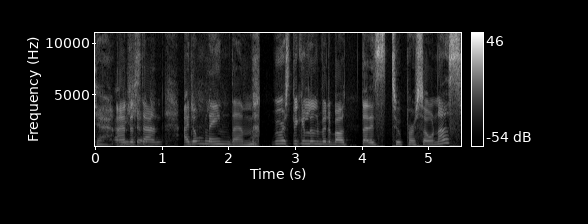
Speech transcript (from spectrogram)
Yeah, I they should. understand. I don't blame them. We were speaking a little bit about that it's two personas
